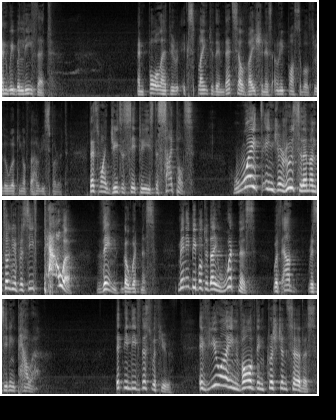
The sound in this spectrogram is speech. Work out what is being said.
And we believe that. And Paul had to explain to them that salvation is only possible through the working of the Holy Spirit. That's why Jesus said to his disciples, Wait in Jerusalem until you've received power, then go witness. Many people today witness without receiving power. Let me leave this with you. If you are involved in Christian service,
